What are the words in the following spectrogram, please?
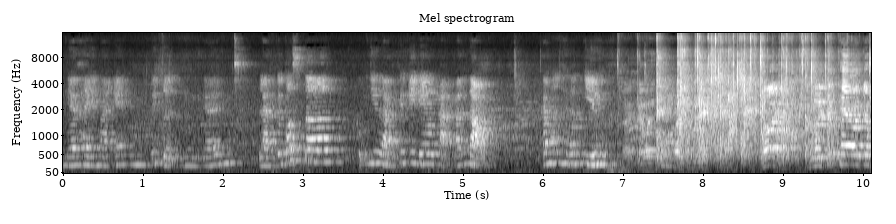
nhờ thầy mà em biết được cái làm cái poster cũng như là cái video tạo ảnh động cảm ơn thầy rất nhiều. Rồi cảm ơn rồi người tiếp theo trong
